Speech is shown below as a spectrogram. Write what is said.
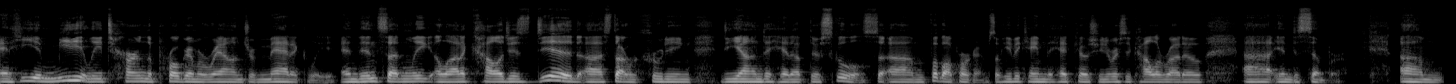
And he immediately turned the program around dramatically. And then suddenly, a lot of colleges did uh, start recruiting Deion to head up their schools um, football program. So he became the head coach at University of Colorado uh, in December. Um,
